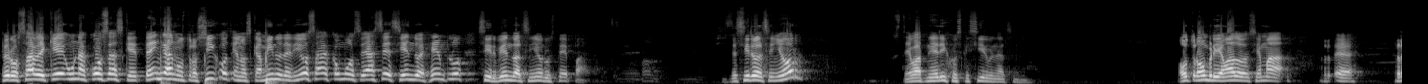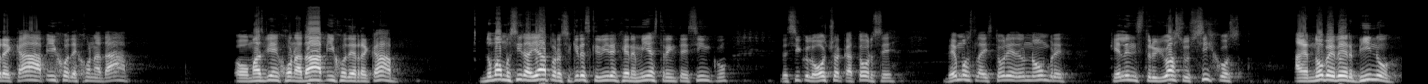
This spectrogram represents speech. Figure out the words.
Pero ¿sabe qué? Una cosa es que tengan nuestros hijos en los caminos de Dios. ¿Sabe cómo se hace? Siendo ejemplo, sirviendo al Señor usted, padre. Si usted sirve al Señor, usted va a tener hijos que sirven al Señor. Otro hombre llamado, se llama eh, Recab, hijo de Jonadab o más bien Jonadab, hijo de Recab. No vamos a ir allá, pero si quiere escribir en Jeremías 35, versículo 8 a 14, vemos la historia de un hombre que él instruyó a sus hijos a no beber vino,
